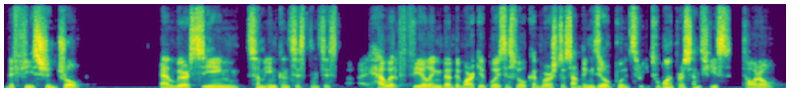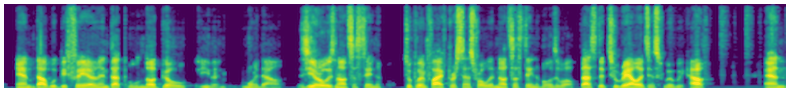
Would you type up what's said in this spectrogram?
the fees should drop. And we're seeing some inconsistencies. I have a feeling that the marketplaces will converge to something 0.3 to 1% fees total. And that would be fair and that will not go even more down. Zero is not sustainable. 2.5% is probably not sustainable as well. That's the two realities we have. And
